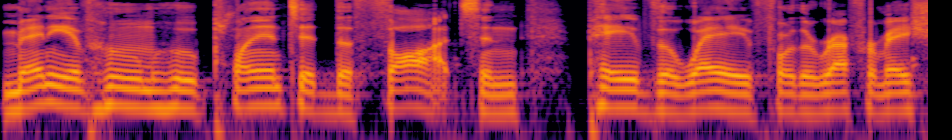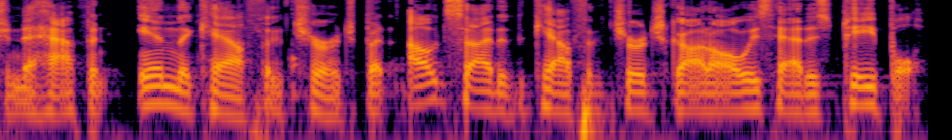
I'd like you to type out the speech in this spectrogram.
many of whom who planted the thoughts and paved the way for the Reformation to happen in the Catholic Church. But outside of the Catholic Church, God always had his people.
